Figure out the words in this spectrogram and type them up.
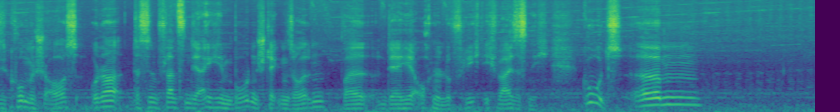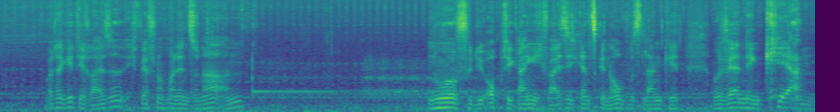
Sieht komisch aus. Oder das sind Pflanzen, die eigentlich im Boden stecken sollten, weil der hier auch in der Luft fliegt. Ich weiß es nicht. Gut, ähm... Weiter geht die Reise. Ich werfe nochmal den Sonar an. Nur für die Optik. Eigentlich weiß ich ganz genau, wo es lang geht. Und wir werden den Kern,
